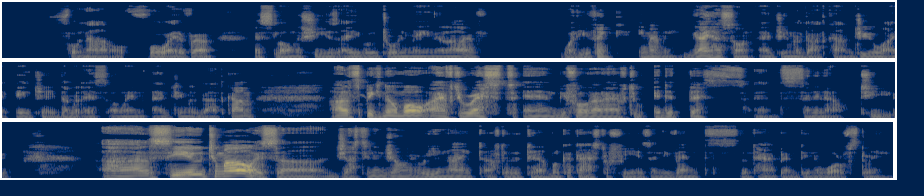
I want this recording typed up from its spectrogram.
for now, forever, as long as she is able to remain alive? What do you think? Email me, guyhasson at gmail.com, G-Y-H-A-S-S-O-N at gmail.com. I'll speak no more. I have to rest, and before that, I have to edit this and send it out to you. I'll see you tomorrow as uh, Justin and Joy reunite after the terrible catastrophes and events that happened in the War of Stream.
